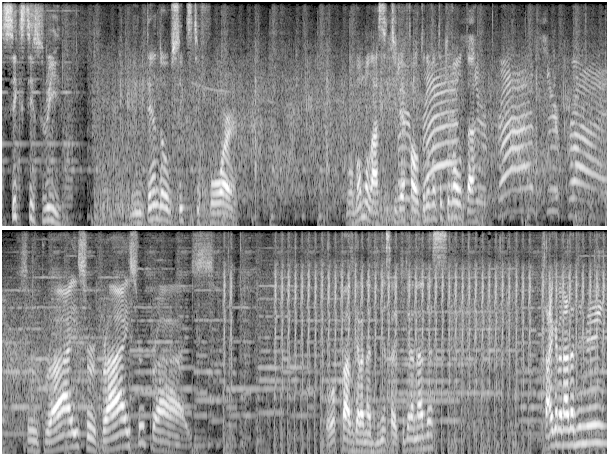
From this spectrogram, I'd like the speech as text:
63. Nintendo 64. Bom, vamos lá. Se tiver faltando, eu vou ter que voltar. Surprise, surprise. Surprise. Opa, as granadinhas. Sai aqui, granadas. Sai, granada de mim.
